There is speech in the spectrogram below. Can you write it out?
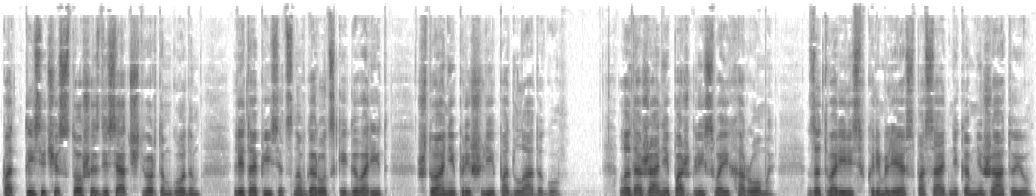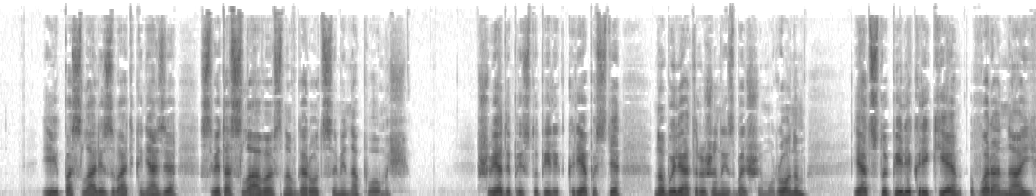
Под 1164 годом летописец Новгородский говорит, что они пришли под Ладогу. Ладожане пожгли свои хоромы, затворились в Кремле с посадником Нежатую, и послали звать князя Святослава с новгородцами на помощь. Шведы приступили к крепости, но были отражены с большим уроном и отступили к реке Воронай.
